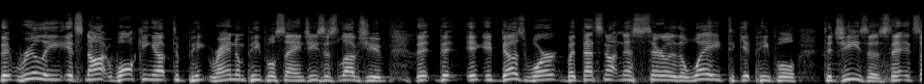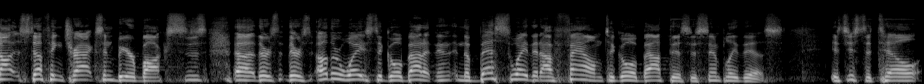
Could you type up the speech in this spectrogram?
that really it's not walking up to pe- random people saying Jesus loves you. That, that it, it, does work, but that's not necessarily the way to get people to Jesus. It's not stuffing tracts in beer boxes. Uh, there's there's other ways to go about it, and, and the best way that I've found to go about this is simply this is just to tell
